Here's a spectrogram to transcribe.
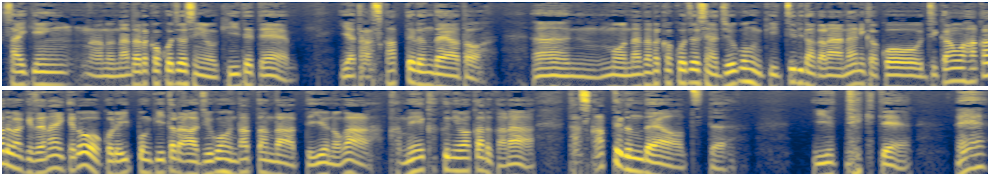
最近、あの、なだらか向上心を聞いてて、いや、助かってるんだよ、と。うん、もうなだらか向上心は15分きっちりだから何かこう、時間を測るわけじゃないけど、これ1本聞いたら、あ、15分だったんだっていうのが、明確にわかるから、助かってるんだよ、つって、言ってきて、え？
